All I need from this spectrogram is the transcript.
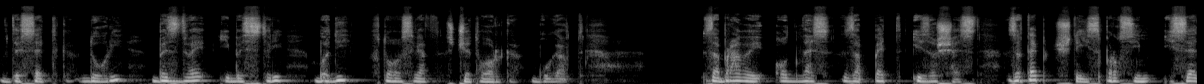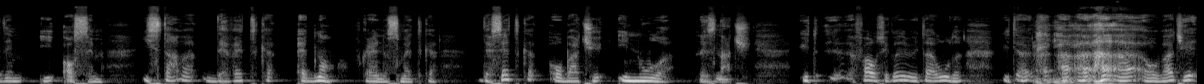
в десетка. Дори без две и без три бъди в този свят с четворка богат. Забравяй от днес за пет и за шест. За теб ще изпросим и седем и осем. И става деветка едно, в крайна сметка – Десетка обаче и нула не значи. И Фаус е гледа и тая луда. И та, а, а, а, а, обаче,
